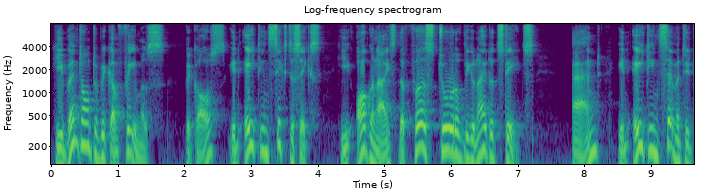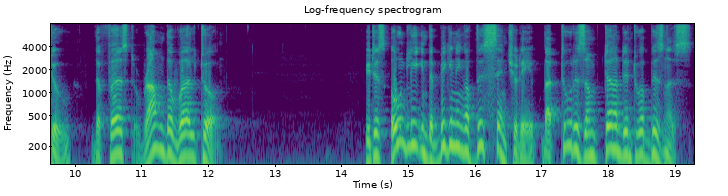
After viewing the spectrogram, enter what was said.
He went on to become famous because in 1866 he organized the first tour of the United States and in 1872 the first round the world tour. It is only in the beginning of this century that tourism turned into a business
